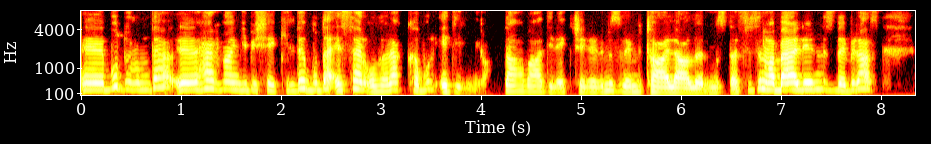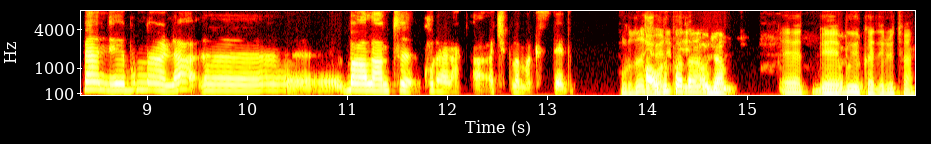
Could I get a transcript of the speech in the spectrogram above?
e, bu durumda e, herhangi bir şekilde bu da eser olarak kabul edilmiyor. Dava dilekçelerimiz ve mütalalarımızda. Sizin haberlerinizde biraz ben e, bunlarla e, bağlantı kurarak açıklamak istedim. Burada şöyle Avrupa'da bir... hocam Evet, e, buyur Kadir lütfen.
